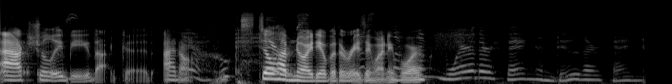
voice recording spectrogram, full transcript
actually be that good. I don't Yeah, still have no idea what they're raising Just money for. wear their thing and do their thing.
